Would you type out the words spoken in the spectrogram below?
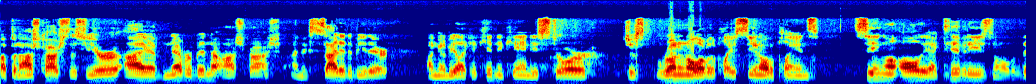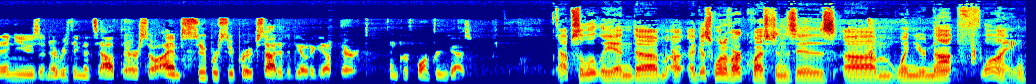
up in Oshkosh this year. I have never been to Oshkosh. I'm excited to be there. I'm going to be like a kid in a candy store, just running all over the place, seeing all the planes, seeing all, the activities and all the venues and everything that's out there. So I am super super excited to be able to get up there and perform for you guys. Absolutely, and um, I- I guess one of our questions is um, when you're not flying,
